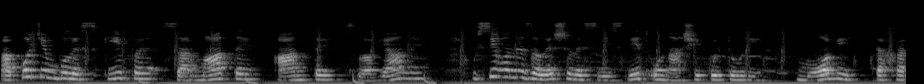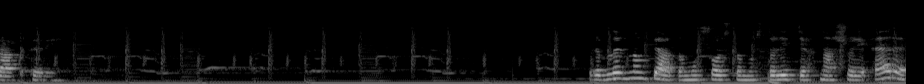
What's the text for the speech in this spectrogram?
А потім були скіфи, сармати, анти, слов'яни. Усі вони залишили свій слід у нашій культурі, мові та характері. Приблизно в 5-6 століттях нашої ери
